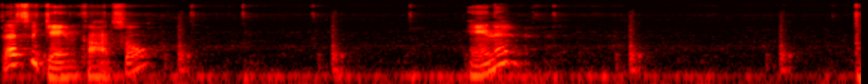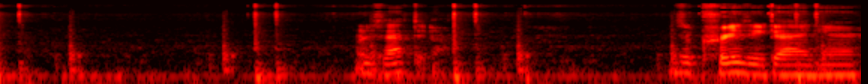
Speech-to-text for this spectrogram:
That's a game console. Ain't it? What does that do? There's a crazy guy in here.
